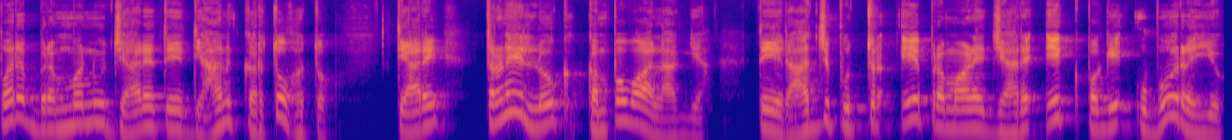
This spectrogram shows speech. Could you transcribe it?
પરબ્રહ્મનું જ્યારે તે ધ્યાન કરતો હતો, ત્યારે ત્રણેય લોક કંપવા લાગ્યા. તે રાજપુત્ર એ પ્રમાણે જ્યારે એક પગે ઊભો રહ્યો,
